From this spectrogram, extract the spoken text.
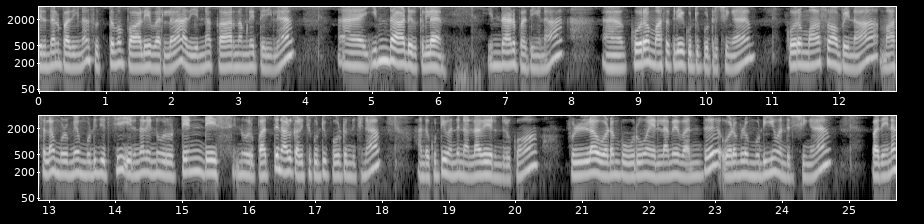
இருந்தாலும் பார்த்தீங்கன்னா சுத்தமாக பாலே வரல. அது என்ன காரணம்னே தெரியல. இந்த ஆடு இருக்குல்ல இந்த ஆடு பார்த்தீங்கன்னா குறை மாதத்துலேயே குட்டி போட்டுருச்சுங்க. குறை மாதம் அப்படின்னா மாதம்லாம் முழுமையாக முடிஞ்சிருச்சு. இருந்தாலும் இன்னும் ஒரு டென் டேஸ் இன்னும் ஒரு பத்து நாள் கழித்து குட்டி போட்டுருந்துச்சுன்னா அந்த குட்டி வந்து நல்லாவே இருந்திருக்கும். ஃபுல்லாக உடம்பு உருவம் எல்லாமே வந்து உடம்புல முடியும் வந்துருச்சுங்க. பார்த்தீங்கன்னா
